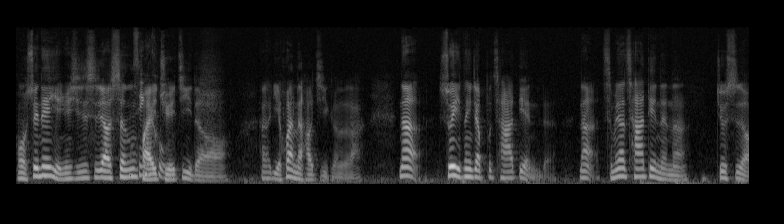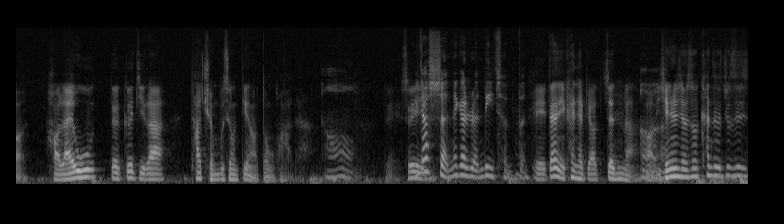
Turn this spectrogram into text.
哦，所以那些演员其实是要身怀绝技的哦。啊，也换了好几个了啦。那所以那叫不插电的。那什么叫插电的呢？就是哦，好莱坞的哥吉拉，它全部是用电脑动画的。哦。对，所以比较省那个人力成本。诶，但是也看起来比较真啦啊！以前人就说看这个就是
